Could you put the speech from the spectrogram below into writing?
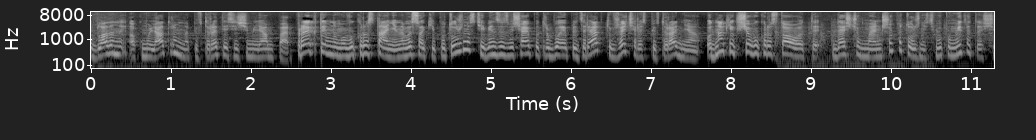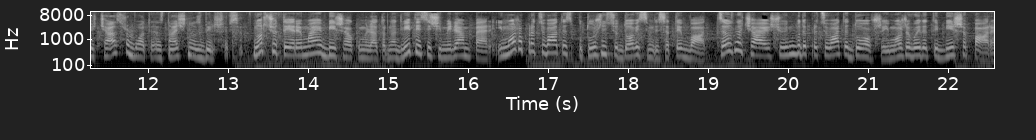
обладнаний акумулятором на 1500 мА. При активному використанні на високій потужності він зазвичай потребує підзарядки вже через півтора дня. Однак, якщо використовувати дещо меншу потужність, ви помітите, що час роботи значно збільшився. Nord 4 має більший акумулятор на 2000 мА і може працювати з потужністю до 80 Вт. Це означає, що він буде працювати довше і може видати більше пари,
